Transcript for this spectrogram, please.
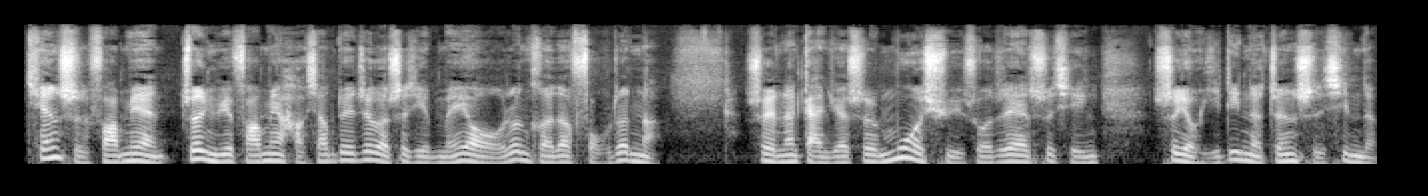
天使方面、鳟鱼方面好像对这个事情没有任何的否认呢。所以呢，感觉是默许说这件事情是有一定的真实性的。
